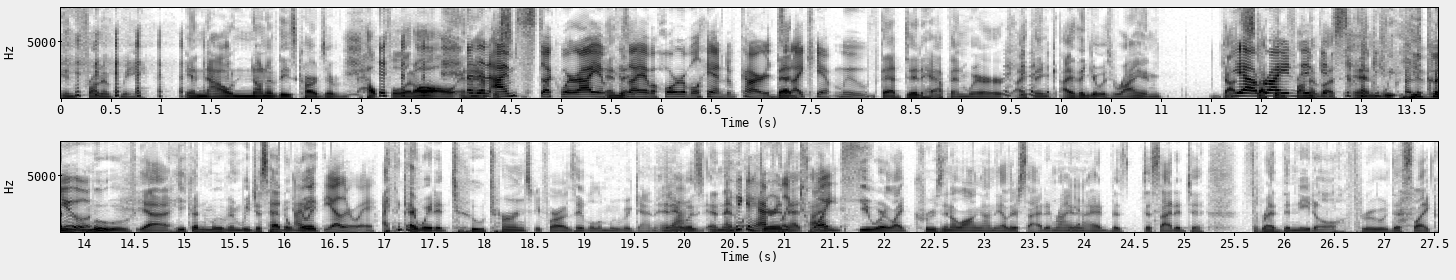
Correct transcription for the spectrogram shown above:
in front of me, and now none of these cards are helpful at all. And, And, then I'm s- stuck where I am because I have a horrible hand of cards that- and I can't move. that did happen where I think I think it was Ryan got Yeah, stuck in front of us, and we, he couldn't you. move. Yeah, he couldn't move, and we just had to I went wait. the other way. I think I waited two turns before I was able to move again, and Yeah. it was, and then it happened, during like, that time, you were like cruising along on the other side, and Ryan and I had decided to thread the needle through this like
